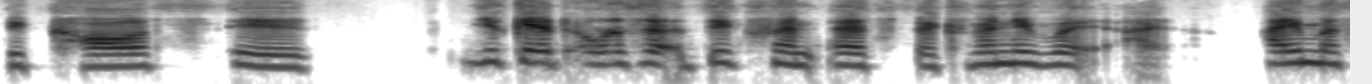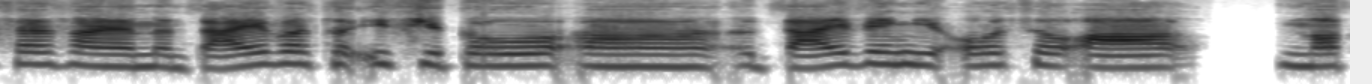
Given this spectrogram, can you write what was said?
because it you get also a different aspect. When I, I myself, I am a diver. So if you go uh, diving, you also are not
